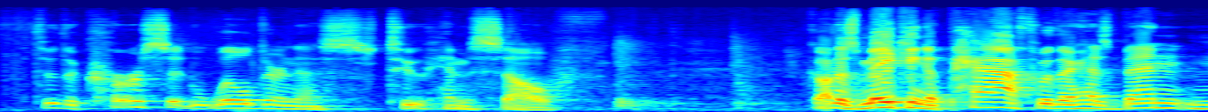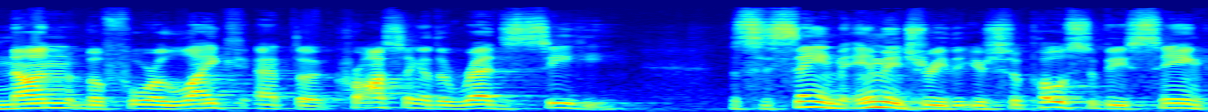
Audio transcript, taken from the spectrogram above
through the cursed wilderness to himself. God is making a path where there has been none before, like at the crossing of the Red Sea. It's the same imagery that you're supposed to be seeing.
